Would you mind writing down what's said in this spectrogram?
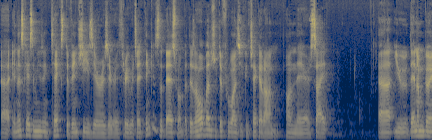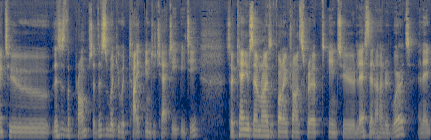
uh, in this case, I'm using Text DaVinci 003, which I think is the best one, but there's a whole bunch of different ones you can check out on, on their site. Uh, you Then I'm going to, this is the prompt. So this is what you would type into ChatGPT. So can you summarize the following transcript into less than 100 words and then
